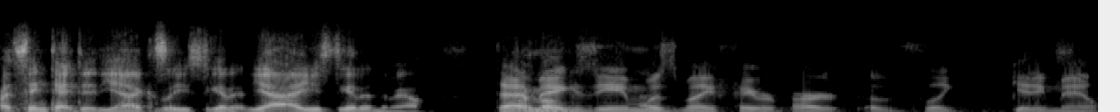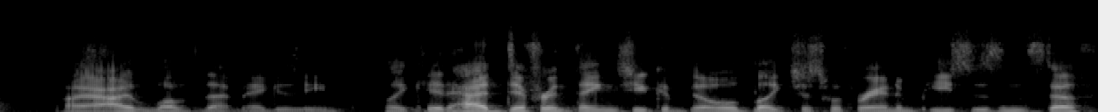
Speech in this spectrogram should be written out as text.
I think I did. Yeah, because I used to get it. Yeah, I used to get it in the mail. That My mom- magazine was my favorite part of like getting mail. I, I loved that magazine. Like it had different things you could build, like just with random pieces and stuff.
